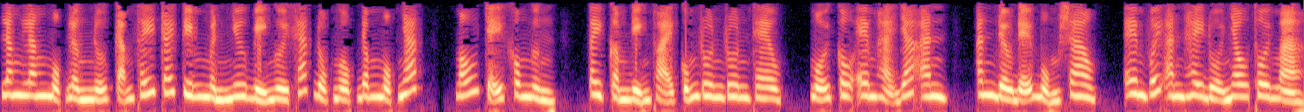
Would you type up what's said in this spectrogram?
lăng lăng một lần nữa cảm thấy trái tim mình như bị người khác đột ngột đâm một nhát, máu chảy không ngừng, tay cầm điện thoại cũng run run theo, mỗi câu em hạ giá anh, anh đều để bụng sao, em với anh hay đùa nhau thôi mà,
